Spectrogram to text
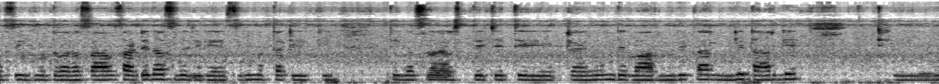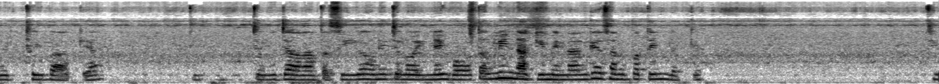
ਅਸੀਂ ਗੁਰਦੁਆਰਾ ਸਾਹਿਬ 10:30 ਵਜੇ ਗਏ ਸੀਗੇ ਮੱਥਾ ਟੇਕ ਕੇ। ਤੇ ਬਸ ਰਸਤੇ 'ਚ ਇੱਥੇ ਡਰਾਈਵਰ ਰੂਮ ਦੇ ਬਾਹਰ ਨੂੰ ਦੇ ਘਰ ਨੂੰ ਦੇ ਤਾਰ ਗਏ। ਤੇ ਉਹ ਇੱਥੋਂ ਹੀ ਭਾਗ ਗਿਆ। ਤੇ ਚਲੋ ਜਾਣਾ ਤਾਂ ਸੀਗਾ ਉਹਨੇ ਚਲੋ ਇੰਨਾ ਹੀ ਬਹੁਤ ਮਹੀਨਾ ਕਿਵੇਂ ਲੰਘ ਗਿਆ ਸਾਨੂੰ ਪਤਾ ਹੀ ਨਹੀਂ ਲੱਗਿਆ। ਤੇ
